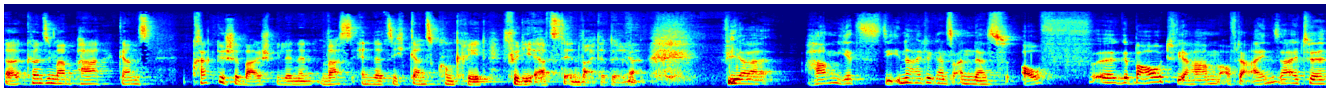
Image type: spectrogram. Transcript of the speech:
Äh, können Sie mal ein paar ganz praktische Beispiele nennen? Was ändert sich ganz konkret für die Ärzte in Weiterbildung? Ja. Wir haben jetzt die Inhalte ganz anders aufgebaut. Wir haben auf der einen Seite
